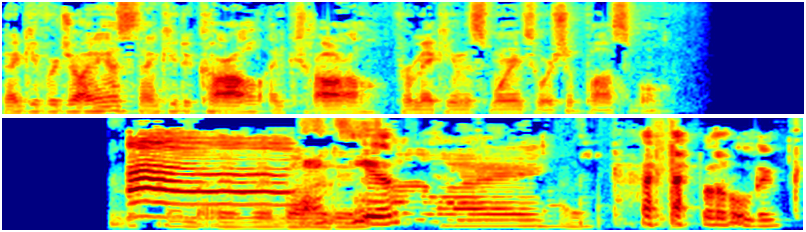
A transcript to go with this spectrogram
Thank you for joining us. Thank you to Carl and Carl for making this morning's worship possible. Thank everybody. you, Bye. little Luke.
